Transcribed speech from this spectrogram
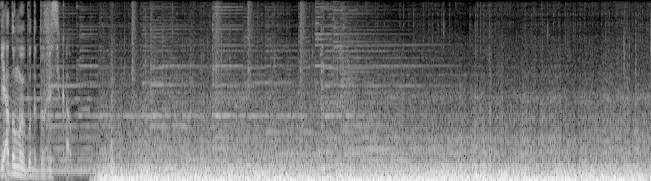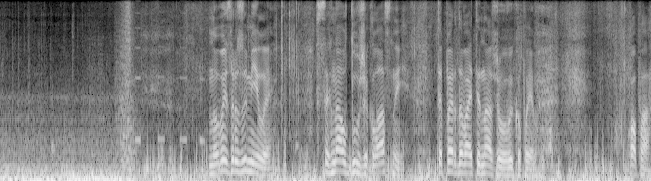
Я думаю, буде дуже цікаво. Ну ви зрозуміли. Сигнал дуже класний. Тепер давайте наживо викопаємо. Опа.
